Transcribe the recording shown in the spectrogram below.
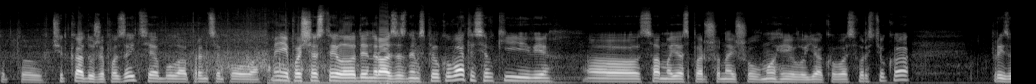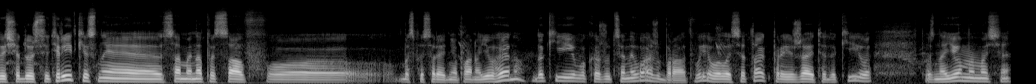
Тобто чітка дуже позиція була принципова. Мені пощастило один раз з ним спілкуватися в Києві. Е, Саме я спершу знайшов могилу Якова Сверстюка. Прізвище досить рідкісне. Саме написав безпосередньо пану Євгену до Києва. Кажу, це не ваш брат. Виявилося так, приїжджайте до Києва, познайомимося.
